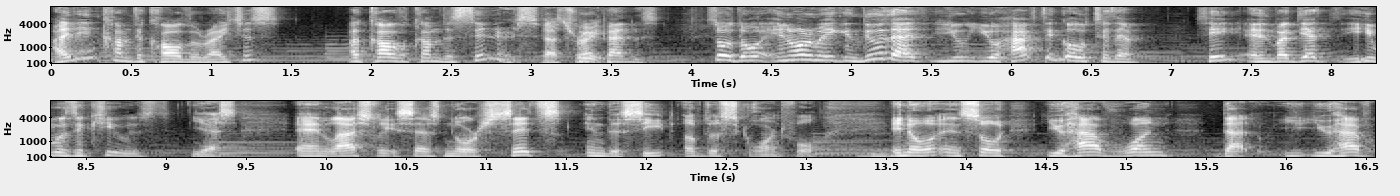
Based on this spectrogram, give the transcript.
"I didn't come to call the righteous. I called to come to sinners." That's right. Repentance. So, though, in order to make him do that, you you have to go to them. See, and but yet he was accused. Yes. And lastly, it says, nor sits in the seat of the scornful. You know, and so you have one that you have,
